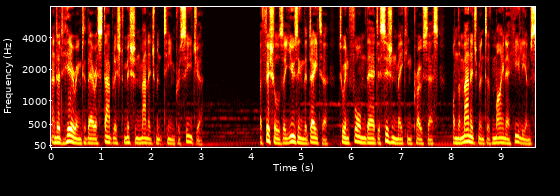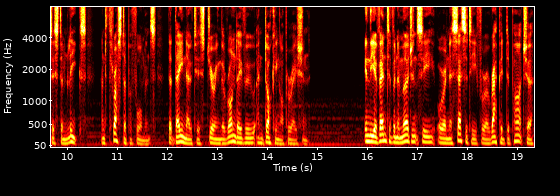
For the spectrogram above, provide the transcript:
and adhering to their established mission management team procedure. Officials are using the data to inform their decision making process on the management of minor helium system leaks and thruster performance that they noticed during the rendezvous and docking operation. In the event of an emergency or a necessity for a rapid departure,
